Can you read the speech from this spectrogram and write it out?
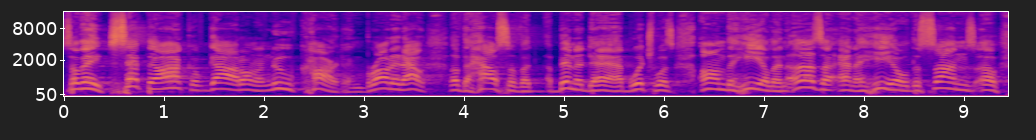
So they set the ark of God on a new cart and brought it out of the house of Abinadab, which was on the hill. And Uzzah and Ahio, the sons of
